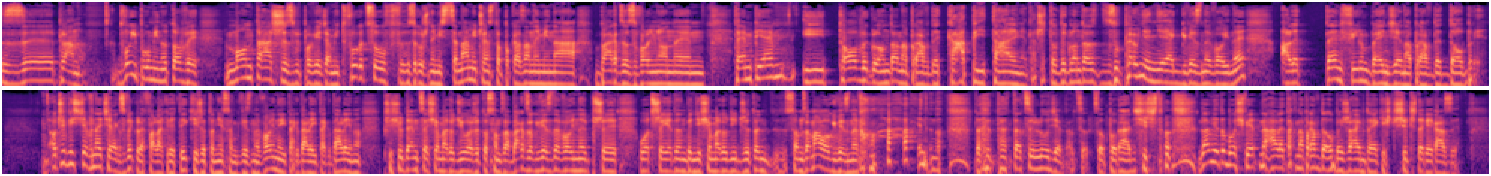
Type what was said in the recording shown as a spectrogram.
z planu. Dwójpółminutowy montaż z wypowiedziami twórców, z różnymi scenami, często pokazanymi na bardzo zwolnionym tempie i to wygląda naprawdę kapitalnie. Znaczy to wygląda zupełnie nie jak Gwiezdne Wojny, ale ten film będzie naprawdę dobry. Oczywiście w necie jak zwykle fala krytyki, że to nie są Gwiezdne Wojny i tak dalej, i tak dalej. No, przy siódemce się marudziło, że to są za bardzo Gwiezdne Wojny, przy Łotrze 1 będzie się marudzić, że to są za mało Gwiezdne Wojny. No, tacy ludzie, no, co, co poradzisz. To, dla mnie to było świetne, ale tak naprawdę obejrzałem to jakieś 3-4 razy.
